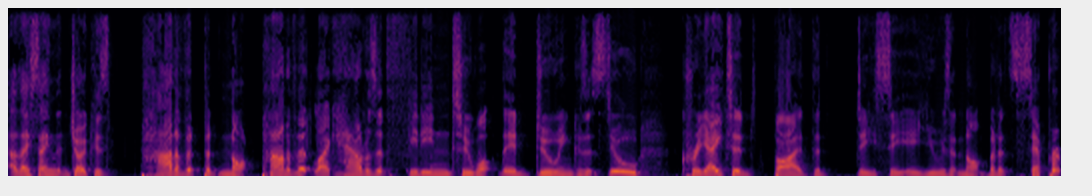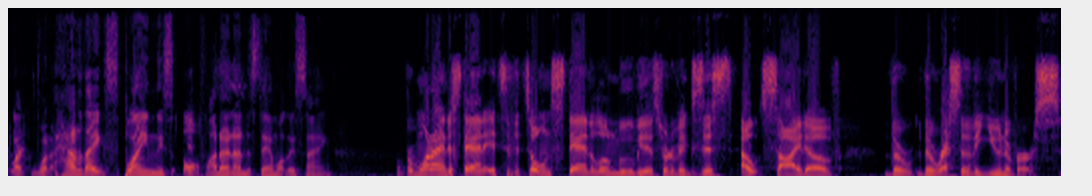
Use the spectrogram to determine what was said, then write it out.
are they saying that Joker's part of it but not part of it? Like, mm. how does it fit into what they're doing? Because it's still created by the DCEU, is it not? But it's separate. Like, what? How do they explain this off? I don't understand what they're saying. From what I understand, it's its own standalone movie that sort of exists outside of the the rest of the universe.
